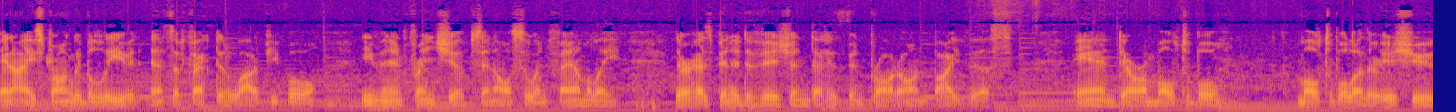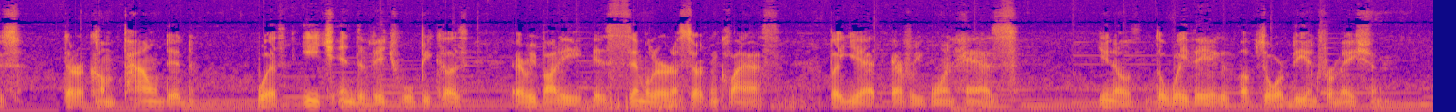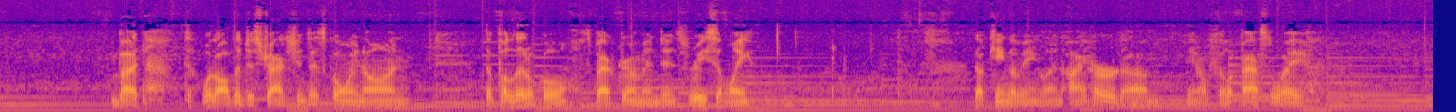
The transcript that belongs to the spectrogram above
And I strongly believe it has affected a lot of people, even in friendships and also in family. there has been a division that has been brought on by this. And there are multiple, multiple other issues that are compounded with each individual because everybody is similar in a certain class, but yet everyone has, you know, the way they absorb the information. But with all the distractions that's going on, the political spectrum, and just recently, the King of England, I heard, um, you know, Philip passed away,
